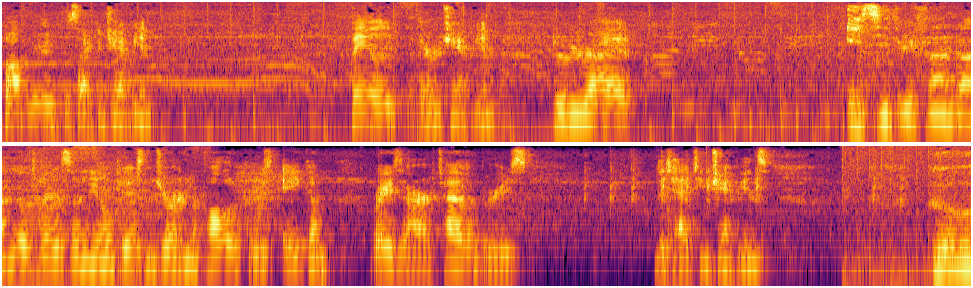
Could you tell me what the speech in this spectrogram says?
Bobby Roode, the second champion, Bayley, the third champion, Ruby Riott, EC3, Fandango, Titus O'Neil, Jason Jordan, Apollo Crews, Akam, Rezar, Tyler Breeze, the tag team champions, who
